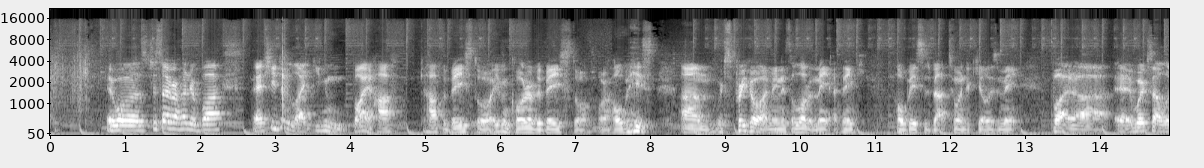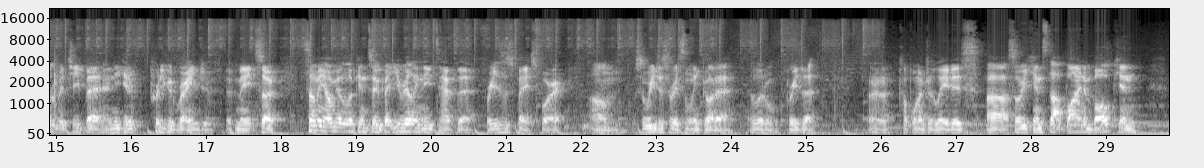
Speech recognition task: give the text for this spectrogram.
It was just over 100 bucks. They actually do like, you can buy a half half a beast or even quarter of a beast or, or a whole beast, um, which is pretty cool. I mean, it's a lot of meat. I think whole beast is about 200 kilos of meat but uh, it works out a little bit cheaper and you get a pretty good range of, of meat. So something I'm gonna look into, but you really need to have the freezer space for it. Um, so we just recently got a, a little freezer, a couple hundred liters, uh, so we can start buying in bulk and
